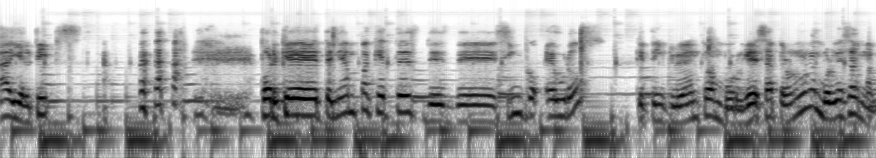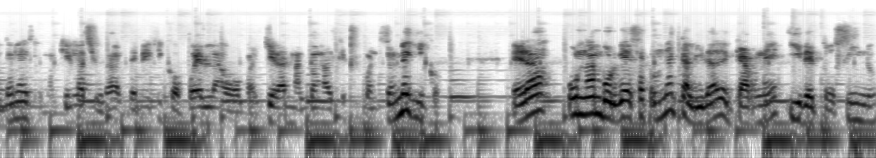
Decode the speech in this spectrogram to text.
Ah, y el Pips. Porque tenían paquetes desde 5 euros que te incluían tu hamburguesa, pero no una hamburguesa de McDonald's como aquí en la Ciudad de México, Puebla o cualquier McDonald's que te encuentres en México. Era una hamburguesa con una calidad de carne y de tocino.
